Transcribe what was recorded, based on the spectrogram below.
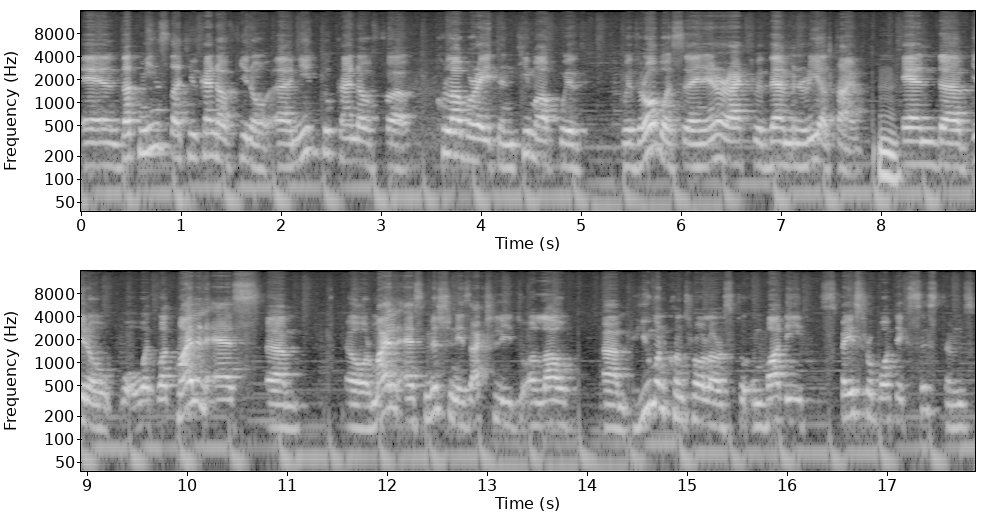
and that means that you kind of, you know, uh, need to kind of uh, collaborate and team up with with robots and interact with them in real time. And uh, you know what what MyelinS um, or Mylan S mission is actually to allow um, human controllers to embody space robotic systems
